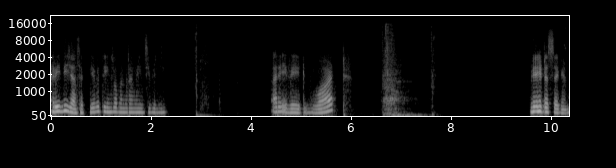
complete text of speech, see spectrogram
खरीदी जा सकती है, वो तीन सौ पंद्रह में इजी बिज़ी अरे wait what wait a second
